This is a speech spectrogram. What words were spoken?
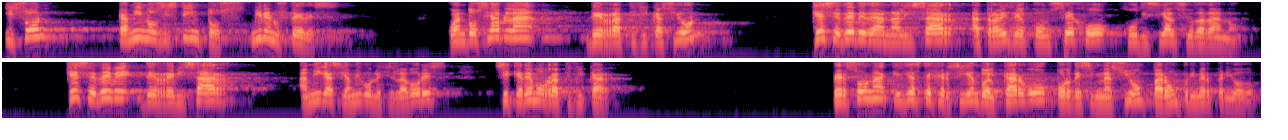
Y son caminos distintos. Miren ustedes, cuando se habla de ratificación, ¿qué se debe de analizar a través del Consejo Judicial Ciudadano? ¿Qué se debe de revisar, amigas y amigos legisladores, si queremos ratificar? Persona que ya esté ejerciendo el cargo por designación para un primer periodo.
